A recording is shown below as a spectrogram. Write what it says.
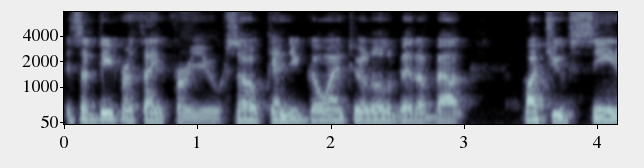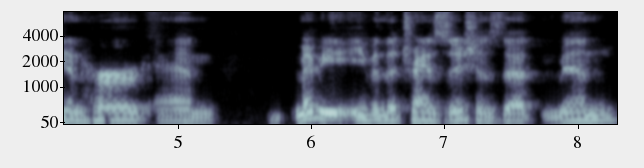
it's a deeper thing for you. So can you go into a little bit about what you've seen and heard and maybe even the transitions that men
